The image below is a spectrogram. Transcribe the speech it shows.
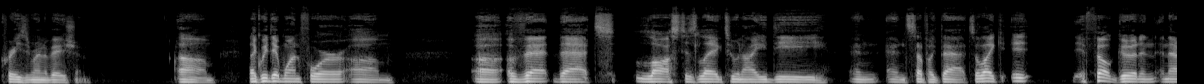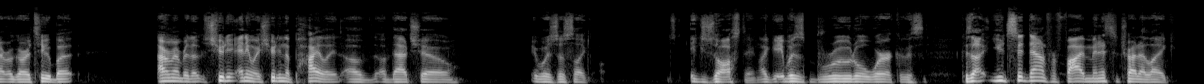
crazy renovation. Um, like we did one for um, uh, a vet that lost his leg to an IED and and stuff like that. So like it it felt good in, in that regard too. But I remember the shooting anyway, shooting the pilot of of that show. It was just like exhausting. Like it was brutal work. It was because you'd sit down for five minutes to try to like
